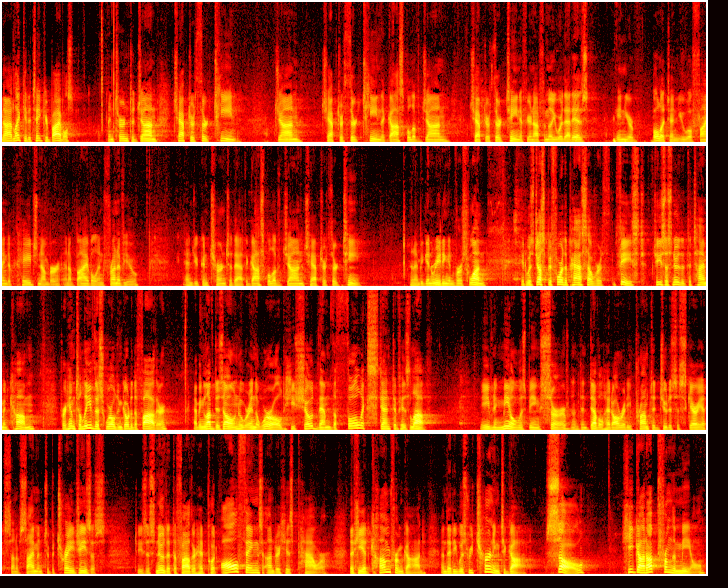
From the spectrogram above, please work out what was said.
Now, I'd like you to take your Bibles and turn to John chapter 13. John chapter 13, the Gospel of John chapter 13. If you're not familiar where that is, in your bulletin you will find a page number and a Bible in front of you, and you can turn to that. The Gospel of John chapter 13. And I begin reading in verse 1. It was just before the Passover feast. Jesus knew that the time had come for him to leave this world and go to the Father, having loved his own who were in the world, he showed them the full extent of his love. The evening meal was being served, and the devil had already prompted Judas Iscariot, son of Simon, to betray Jesus. Jesus knew that the Father had put all things under his power, that he had come from God, and that he was returning to God. So, he got up from the meal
